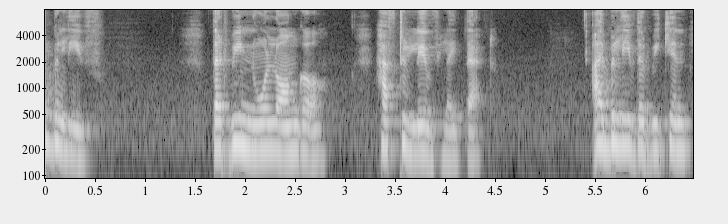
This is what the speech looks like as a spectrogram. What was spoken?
believe that we no longer have to live like that. I believe that we can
